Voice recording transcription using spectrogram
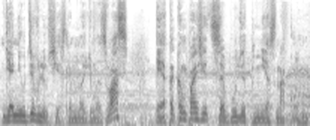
Я не удивлюсь, если многим из вас эта композиция будет незнакома.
